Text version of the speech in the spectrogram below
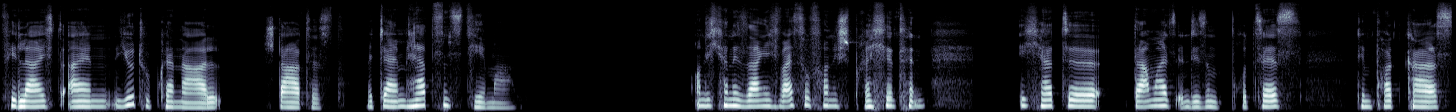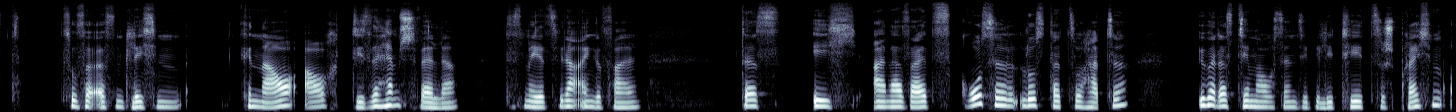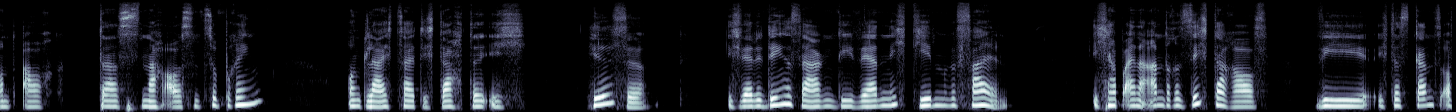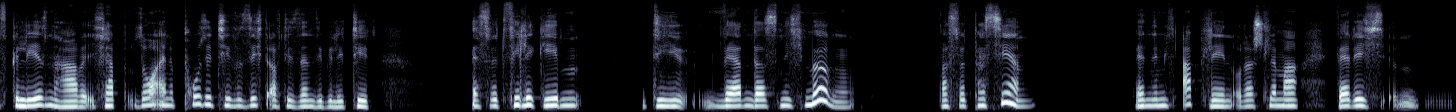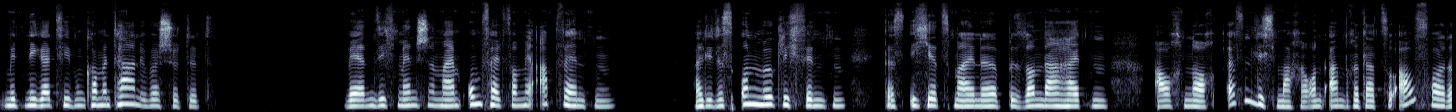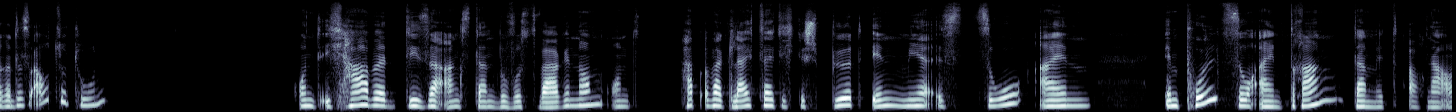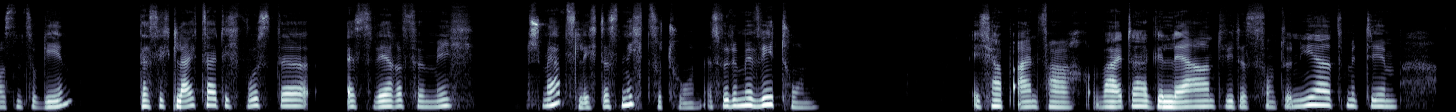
vielleicht einen YouTube-Kanal startest mit deinem Herzensthema. Und ich kann dir sagen, ich weiß, wovon ich spreche, denn ich hatte damals in diesem Prozess, den Podcast zu veröffentlichen, genau auch diese Hemmschwelle. Das ist mir jetzt wieder eingefallen, dass ich einerseits große Lust dazu hatte, über das Thema Hochsensibilität zu sprechen und auch das nach außen zu bringen. Und gleichzeitig dachte ich, Hilfe, ich werde Dinge sagen, die werden nicht jedem gefallen. Ich habe eine andere Sicht darauf, wie ich das ganz oft gelesen habe. Ich habe so eine positive Sicht auf die Sensibilität. Es wird viele geben, die werden das nicht mögen. Was wird passieren? Werden sie mich ablehnen oder schlimmer, werde ich ähm, mit negativen Kommentaren überschüttet? Werden sich Menschen in meinem Umfeld von mir abwenden? weil die das unmöglich finden, dass ich jetzt meine Besonderheiten auch noch öffentlich mache und andere dazu auffordere, das auch zu tun. Und ich habe diese Angst dann bewusst wahrgenommen und habe aber gleichzeitig gespürt, in mir ist so ein Impuls, so ein Drang, damit auch nach außen zu gehen, dass ich gleichzeitig wusste, es wäre für mich schmerzlich, das nicht zu tun. Es würde mir wehtun. Ich habe einfach weiter gelernt, wie das funktioniert mit dem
